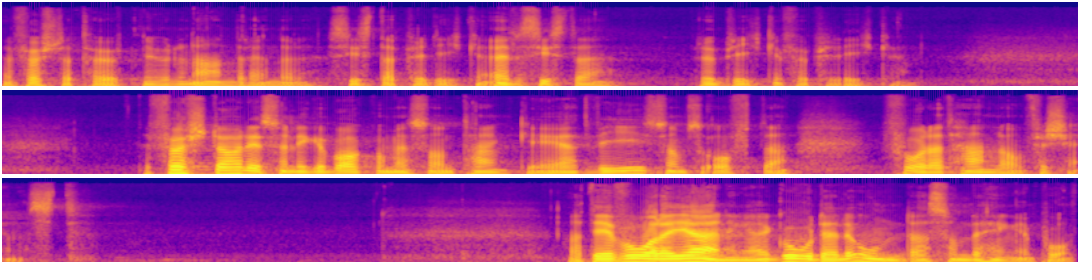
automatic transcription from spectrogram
Den första tar jag upp nu och den andra är sista, predikan, eller sista rubriken för predikan. Det första av det som ligger bakom en sån tanke är att vi som så ofta får att handla om förtjänst. Att det är våra gärningar, goda eller onda, som det hänger på.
